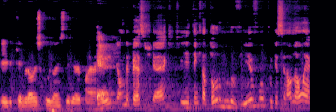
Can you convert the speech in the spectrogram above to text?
ele quebrar o escudo antes dele para é. é um DPS check que tem que estar tá todo mundo vivo, porque senão não é,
